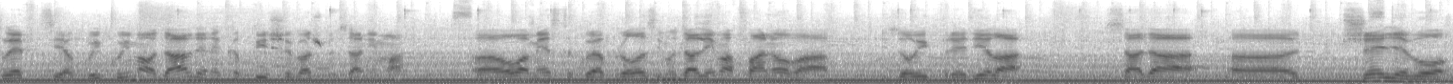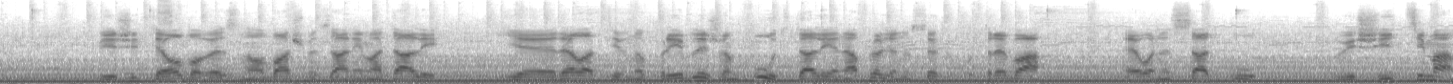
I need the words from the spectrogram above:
Klepci, ako iko ima odavde neka piše, baš me zanima ova mjesta koja prolazimo, da li ima fanova iz ovih predjela, sada Šeljevo, pišite obavezno, baš me zanima da li je relativno približan put, da li je napravljeno sve kako treba, evo nas sad u Višicima,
